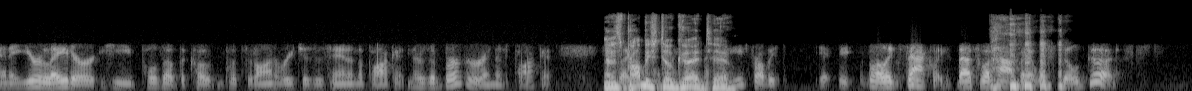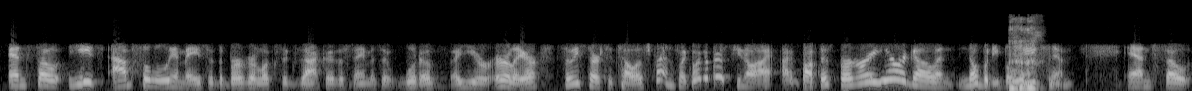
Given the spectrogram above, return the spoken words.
and a year later, he pulls out the coat and puts it on, and reaches his hand in the pocket, and there's a burger in his pocket. He's and it's like, probably oh still good goodness. too. He's probably it, it, well, exactly. That's what happened. it was still good. and so he's absolutely amazed that the burger looks exactly the same as it would have a year earlier. So he starts to tell his friends, like, look at this, you know, I, I bought this burger a year ago, and nobody believes him. And so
